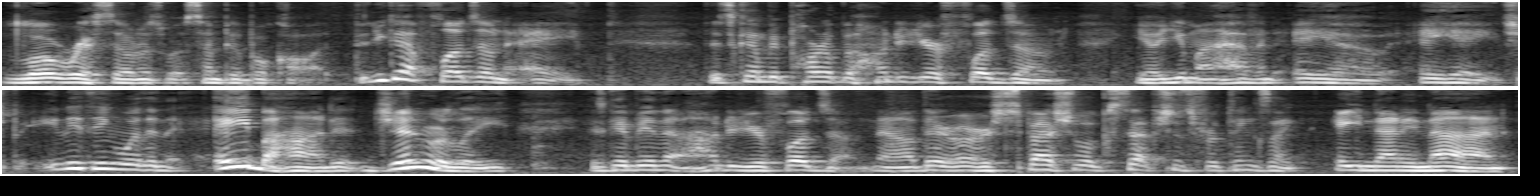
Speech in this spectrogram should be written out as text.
Low risk zone is what some people call it. Then you got flood zone A that's going to be part of the 100 year flood zone. You know, you might have an AO, AH, but anything with an A behind it generally is going to be in that 100 year flood zone. Now, there are special exceptions for things like A99,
